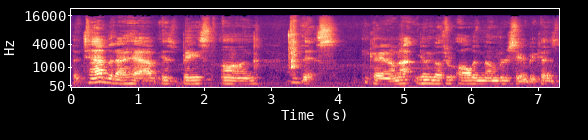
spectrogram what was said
the tab that I have is based on this. Okay, and I'm not going to go through all the numbers here because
